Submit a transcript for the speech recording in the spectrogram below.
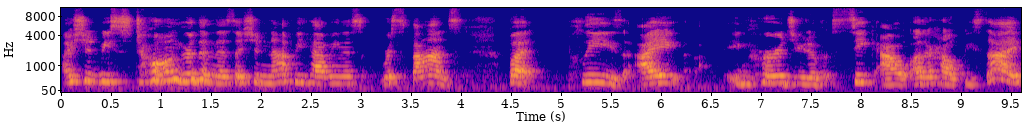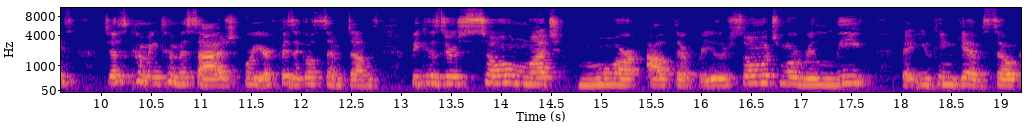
I should be stronger than this. I should not be having this response. But please, I encourage you to seek out other help besides just coming to massage for your physical symptoms because there's so much more out there for you. There's so much more relief that you can give. So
